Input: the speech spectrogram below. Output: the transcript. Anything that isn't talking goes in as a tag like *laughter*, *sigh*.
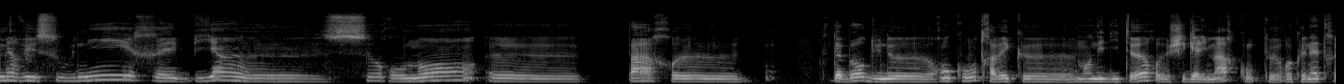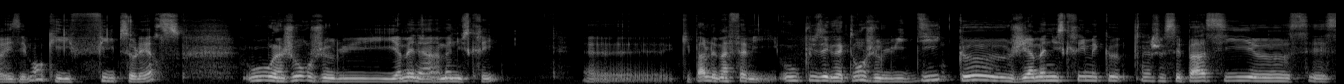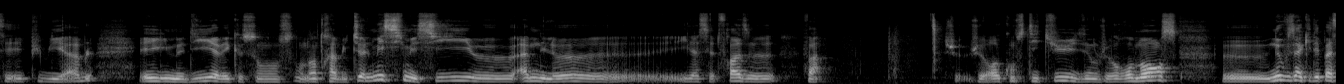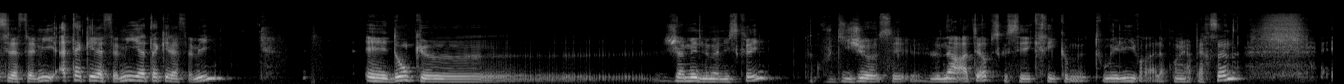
merveilleux souvenir, eh bien, euh, ce roman euh, part euh, tout d'abord d'une rencontre avec mon éditeur chez Gallimard, qu'on peut reconnaître aisément, qui est Philippe Solers, où un jour je lui amène un manuscrit euh, qui parle de ma famille. Ou plus exactement, je lui dis que j'ai un manuscrit, mais que je ne sais pas si euh, c'est publiable. Et il me dit, avec son, son entrée habituelle, mais si, mais si, euh, amenez-le. il a cette phrase, enfin, je, reconstitue, je romance. ne vous inquiétez pas, c'est la famille. Attaquez la famille, attaquez la famille. Et donc, j'amène le manuscrit je dis je, c'est le narrateur, parce que c'est écrit comme tous mes livres à la première personne.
